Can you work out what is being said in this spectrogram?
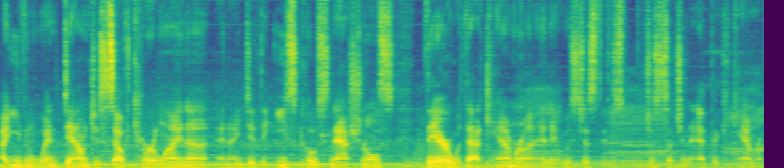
I even went down to South Carolina and I did the East Coast Nationals there with that camera and it was just, it's just such an epic camera.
